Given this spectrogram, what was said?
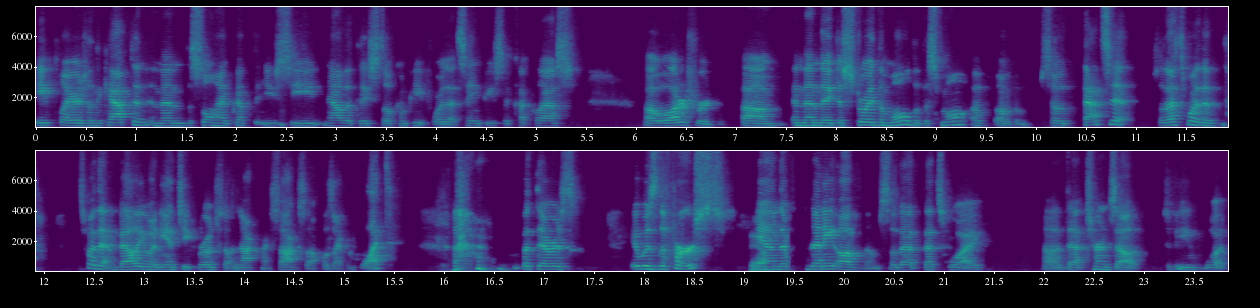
eight players and the captain, and then the Solheim Cup that you see now that they still compete for that same piece of cut glass, uh, Waterford. Um, and then they destroyed the mold of the small of, of, them. So that's it. So that's why the that's why that value in antique roadshow knocked my socks off. I was like, what? but there was, it was the first, yeah. and there were many of them. So that that's why uh, that turns out to be what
